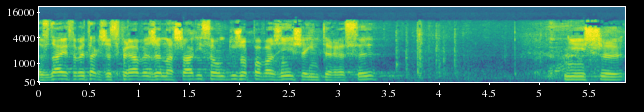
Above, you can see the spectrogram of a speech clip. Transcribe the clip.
zdaję sobie także sprawę, że na szali są dużo poważniejsze interesy niż y,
